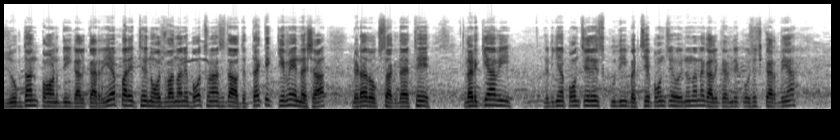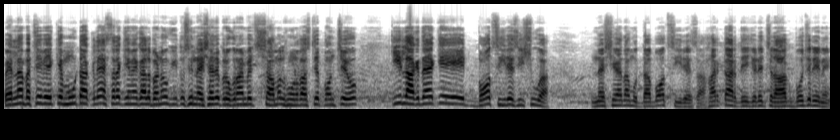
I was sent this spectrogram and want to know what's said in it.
ਯੋਗਦਾਨ ਪਾਉਣ ਦੀ ਗੱਲ ਕਰ ਰਹੀ ਹੈ, ਪਰ ਇੱਥੇ ਨੌਜਵਾਨਾਂ ਨੇ ਬਹੁਤ ਸੋਹਣਾ ਸੁਝਾਅ ਦਿੱਤਾ ਕਿ ਕਿਵੇਂ ਨਸ਼ਾ ਜਿਹੜਾ ਰੁਕ ਸਕਦਾ ਇੱਥੇ ਲੜਕੀਆਂ ਵੀ ਜਿਹੜੀਆਂ ਪਹੁੰਚੇ ਨੇ, ਸਕੂਲੀ ਬੱਚੇ ਪਹੁੰਚੇ ਹੋਏ ਨੇ, ਉਹਨਾਂ ਨਾਲ ਗੱਲ ਕਰਨ ਦੀ ਕੋਸ਼ਿਸ਼ ਕਰਦੇ ਆ ਪਹਿਲਾਂ ਬੱਚੇ ਵੇਖ ਕੇ ਮੂੰਹ ਢੱਕ ਲਿਆ, ਇਸ ਤਰ੍ਹਾਂ ਕਿਵੇਂ ਗੱਲ ਬਣੂਗੀ? ਤੁਸੀਂ ਨਸ਼ੇ ਦੇ ਪ੍ਰੋਗਰਾਮ ਵਿੱਚ ਸ਼ਾਮਲ ਹੋਣ ਵਾਸਤੇ ਪਹੁੰਚੇ ਹੋ। ਕੀ ਲੱਗਦਾ ਹੈ ਕਿ ਇਹ ਬਹੁਤ ਸੀਰੀਅਸ ਇਸ਼ੂ ਆ? ਨਸ਼ਿਆਂ ਦਾ ਮੁੱਦਾ ਬਹੁਤ ਸੀਰੀਅਸ ਆ। ਹਰ ਘਰ ਦੇ ਜਿਹੜੇ ਚਿਰਾਗ ਬੁਝ ਰਹੇ ਨੇ,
